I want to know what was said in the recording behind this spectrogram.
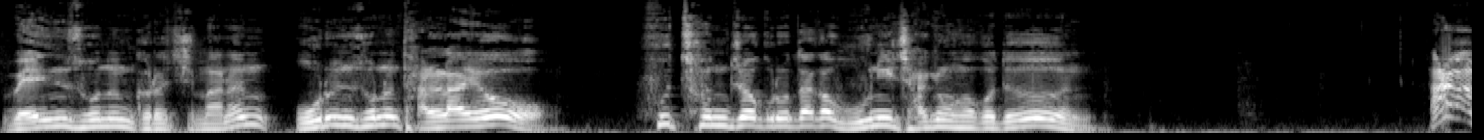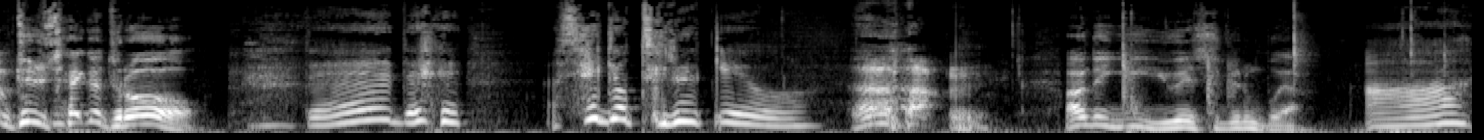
왼손은 그렇지만은, 오른손은 달라요. 후천적으로다가 운이 작용하거든. 아, 아무튼 새겨 들어. 네, 네. 새겨 들을게요. 아, 근데 이 USB는 뭐야? 아,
